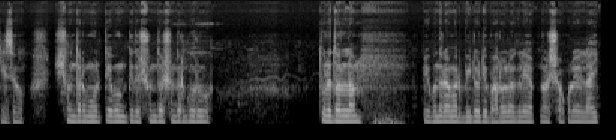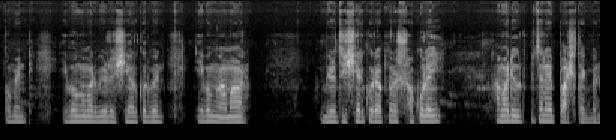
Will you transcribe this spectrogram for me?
কিছু সুন্দর মুহূর্ত এবং কিছু সুন্দর সুন্দর গরু তুলে ধরলাম। বন্ধুরা, আমার ভিডিওটি ভালো লাগলে আপনারা সকলে লাইক, কমেন্ট এবং আমার ভিডিওটি শেয়ার করবেন এবং আমার ভিডিওটি শেয়ার করে আপনারা সকলেই আমার ইউটিউব চ্যানেলের পাশে থাকবেন।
